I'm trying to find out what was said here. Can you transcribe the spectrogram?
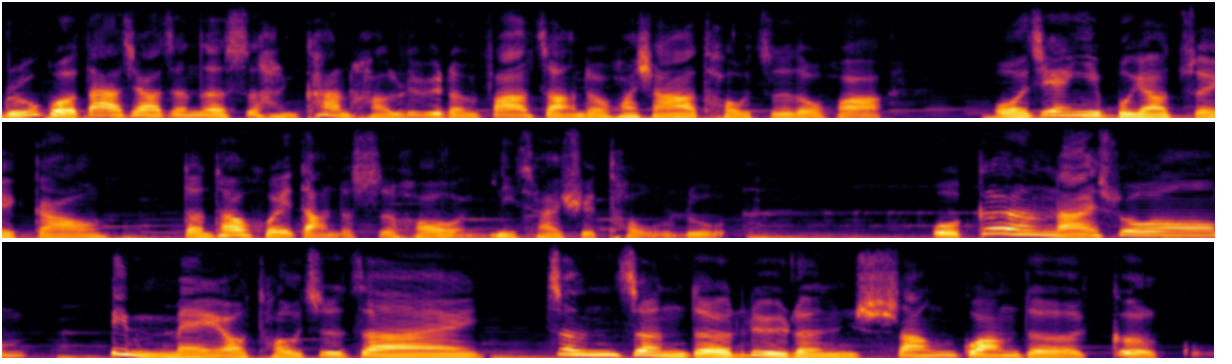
如果大家真的是很看好绿能发展的话，想要投资的话，我建议不要追高，等它回档的时候你才去投入。我个人来说，并没有投资在真正的绿能相关的个股，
